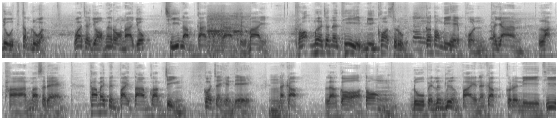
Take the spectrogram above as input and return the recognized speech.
อยู่ที่ตำรวจว่าจะยอมให้รองนายกชี้นำการทำงานหรือไม่ เพราะเมื่อเจ้าหน้าที่มีข้อสรุปก็ต้องมีเหตุผลพยานหลักฐานมาแสดง ถ้าไม่เป็นไปตามความจริงก็จะเห็นเองนะครับ แล้วก็ต้องดูเป็นเรื่อง ๆ ไปนะครับ กรณีที่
